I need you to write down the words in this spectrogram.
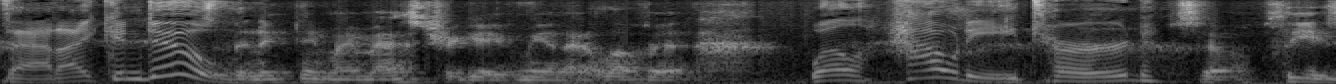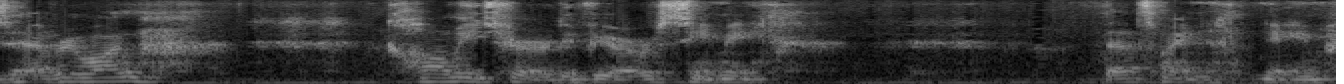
That I can do. It's the nickname my master gave me, and I love it. Well, howdy, turd. So please, everyone, call me Turd if you ever see me. That's my name.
